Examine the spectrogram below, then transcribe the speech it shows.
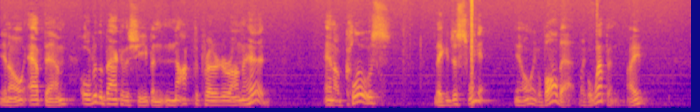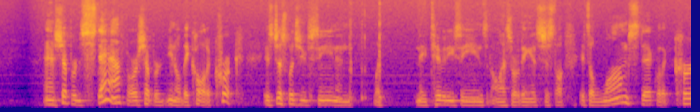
you know, at them over the back of the sheep and knock the predator on the head. And up close, they can just swing it, you know, like a ball bat, like a weapon, right? And a shepherd's staff, or a shepherd, you know, they call it a crook, is just what you've seen in like nativity scenes and all that sort of thing. It's just a, it's a long stick with a curve.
